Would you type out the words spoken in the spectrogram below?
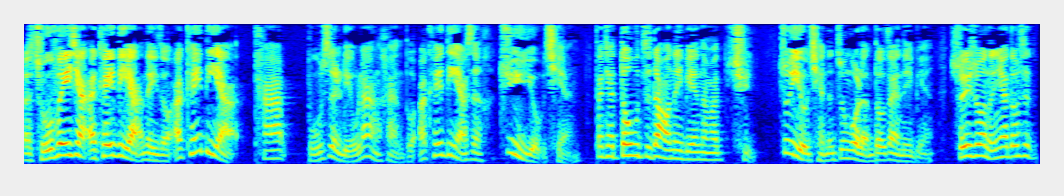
那除非像 Arcadia 那种，Arcadia 它不是流浪汉多，Arcadia 是巨有钱，大家都知道那边他妈去最有钱的中国人都在那边，所以说人家都是。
